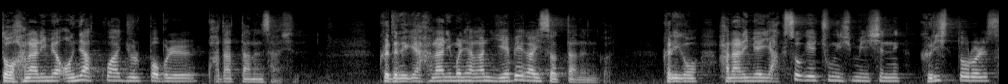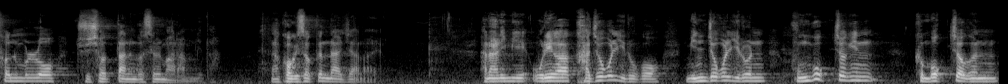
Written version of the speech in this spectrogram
또 하나님의 언약과 율법을 받았다는 사실, 그들에게 하나님을 향한 예배가 있었다는 것, 그리고 하나님의 약속의 중심이신 그리스도를 선물로 주셨다는 것을 말합니다. 거기서 끝나지 않아요. 하나님이 우리가 가족을 이루고 민족을 이룬 궁극적인 그 목적은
